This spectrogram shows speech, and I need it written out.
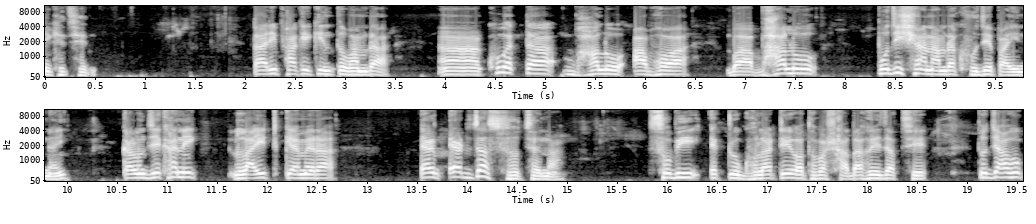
দেখেছেন। তারই ফাঁকে কিন্তু আমরা খুব একটা ভালো আবহাওয়া বা ভালো পজিশান আমরা খুঁজে পাই নাই। কারণ যেখানে লাইট ক্যামেরা অ্যাডজাস্ট হচ্ছে না। ছবি একটু ঘোলাটে অথবা সাদা হয়ে যাচ্ছে। তো যা হোক,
